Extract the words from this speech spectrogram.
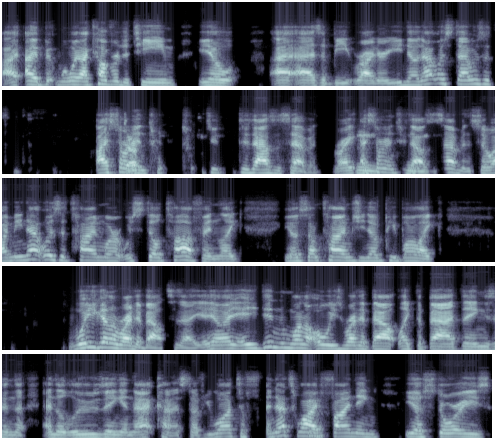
I, I when I covered the team, you know, as a beat writer, you know, that was that was a I started in t- t- 2007, right? Mm, I started in 2007. Mm. So I mean, that was a time where it was still tough and like, you know, sometimes you know people are like what are you going to write about today? You know, you didn't want to always write about like the bad things and the and the losing and that kind of stuff. You want to, and that's why yeah. finding you know stories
